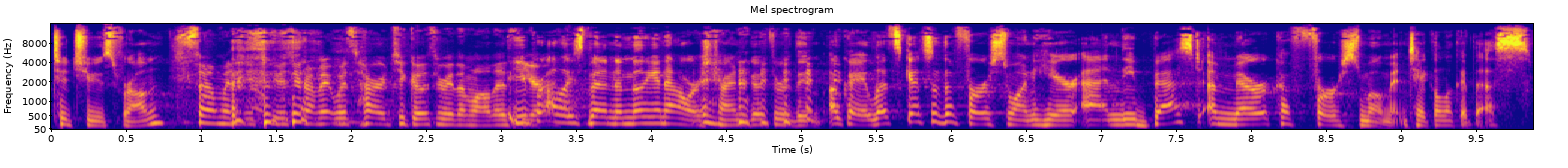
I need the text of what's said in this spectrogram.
to choose from. So many to choose from. It was hard to go through them all this you year. You probably spent a million hours trying to go through them. Okay, let's get to the first one here and the best America First moment. Take a look at this.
